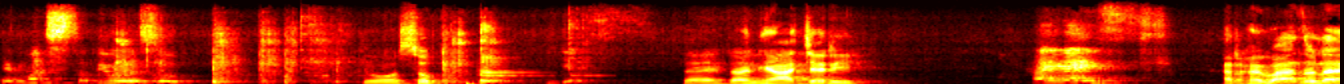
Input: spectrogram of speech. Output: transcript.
ते मस्त पिवळं सूप. किंवा सूप? येस जायचं आणि आचारी. हाय गाईज अरे होय बाजूला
